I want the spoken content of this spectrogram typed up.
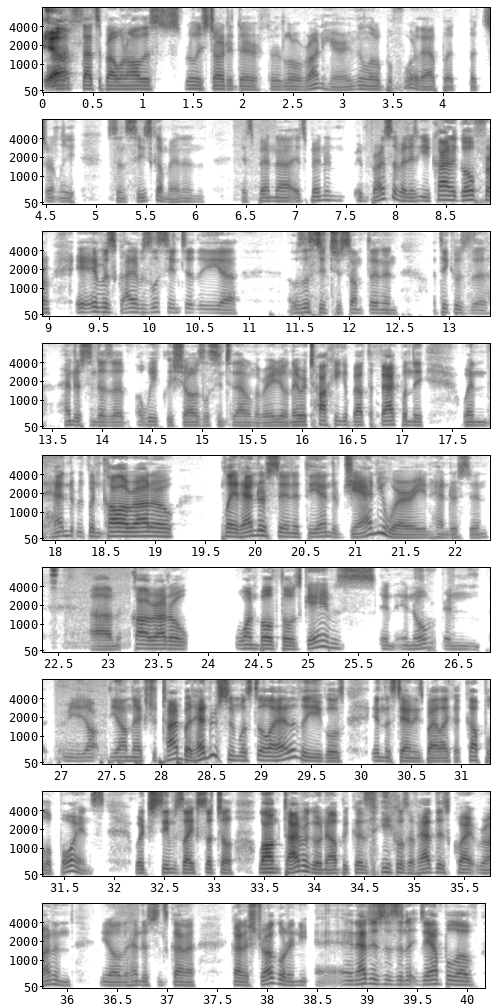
Yeah. that's that's about when all this really started their, their little run here. Even a little before that, but but certainly since he's come in, and it's been uh, it's been impressive. And you kind of go from it, it was I was listening to the uh, I was listening to something and. I think it was the Henderson does a, a weekly show. I was listening to that on the radio, and they were talking about the fact when they when Hend- when Colorado played Henderson at the end of January in Henderson, um, Colorado won both those games in in over in beyond the extra time. But Henderson was still ahead of the Eagles in the standings by like a couple of points, which seems like such a long time ago now because the Eagles have had this quiet run, and you know the Henderson's kind of kind of struggled, and and that just is an example of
